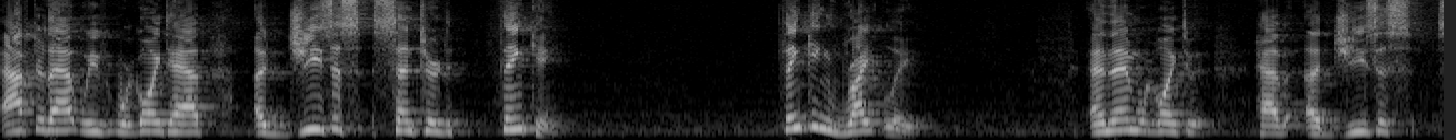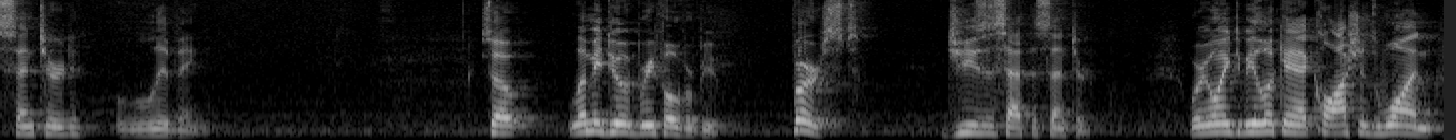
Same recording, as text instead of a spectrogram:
After that, we are going to have a Jesus centered thinking, thinking rightly. And then we're going to have a Jesus centered living. So let me do a brief overview. First, Jesus at the center. We're going to be looking at Colossians 1,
